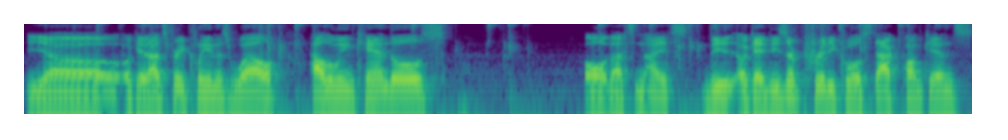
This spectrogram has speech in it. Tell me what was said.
Yo. Okay, that's pretty clean as well. Halloween candles. Oh, that's nice. These okay, these are pretty cool. Stack pumpkins.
